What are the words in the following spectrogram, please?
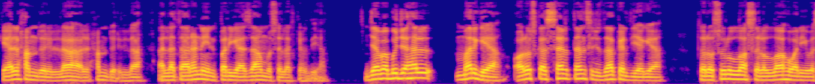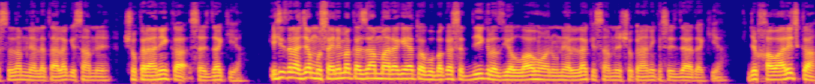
کہ الحمد للہ الحمد للہ اللہ تعالیٰ نے ان پر یہ عذاب مسلط کر دیا۔ جب ابو جہل مر گیا اور اس کا سر تن سے جدا کر دیا گیا۔ تو رسول اللہ صلی اللہ علیہ وسلم نے اللہ تعالیٰ کے سامنے شکرانے کا سجدہ کیا۔ اسی طرح جب مسلمہ کا مارا گیا تو ابو بکر صدیق رضی اللہ عنہ نے اللہ کے سامنے شکرانے کا سجدہ ادا کیا۔ جب خوارج کا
